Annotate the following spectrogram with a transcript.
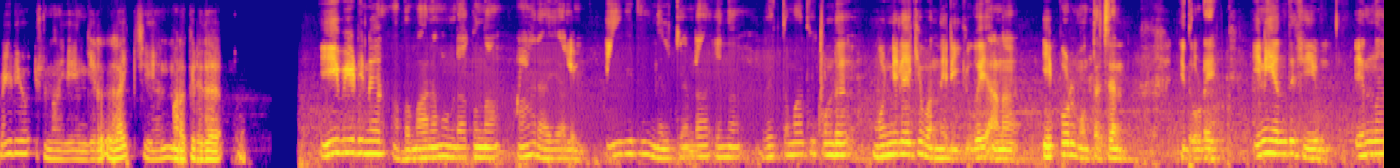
വീഡിയോ ഇഷ്ടമായി എങ്കിൽ ലൈക്ക് ചെയ്യാൻ മറക്കരുത്. ഈ വീടിന് അപമാനം ഉണ്ടാക്കുന്ന ആരായാലും ഈ വീട്ടിൽ നിൽക്കേണ്ട എന്ന് വ്യക്തമാക്കിക്കൊണ്ട് മുന്നിലേക്ക് വന്നിരിക്കുകയാണ് ഇപ്പോൾ മുത്തച്ഛൻ. ഇതോടെ ഇനി എന്ത് ചെയ്യും എന്ന്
